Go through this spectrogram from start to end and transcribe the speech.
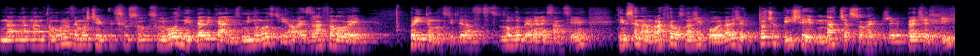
na, na, na tom obraze môžete, sú, sú, sú rôzni velikáni z minulosti, ale aj z Rafaelovej prítomnosti, teda z obdobia renesancie. Tým sa nám Rafael snaží povedať, že to, čo píše, je nadčasové, že je pre všetkých,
